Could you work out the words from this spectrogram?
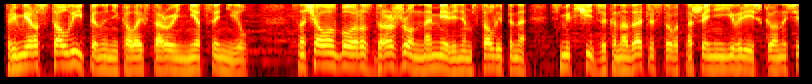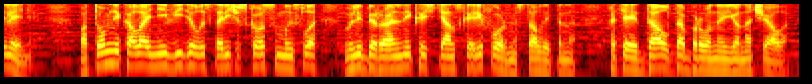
Примера Столыпина Николай II не ценил. Сначала он был раздражен намерением Столыпина смягчить законодательство в отношении еврейского населения. Потом Николай не видел исторического смысла в либеральной крестьянской реформе Столыпина, хотя и дал добро на ее начало –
